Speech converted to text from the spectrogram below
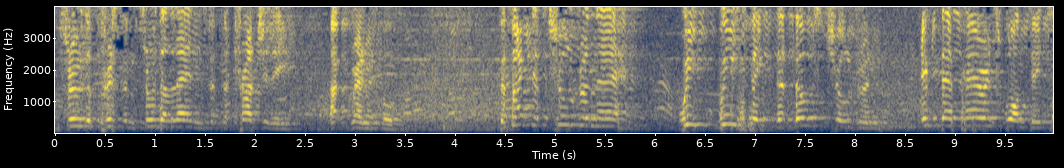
through the prism, through the lens of the tragedy at Grenfell. The fact that children there we, we think that those children, if their parents want it,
